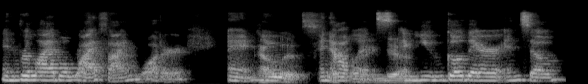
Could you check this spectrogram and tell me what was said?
and reliable Wi Fi and water and, you, outlets, and outlets. Yeah. And you go there. And so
